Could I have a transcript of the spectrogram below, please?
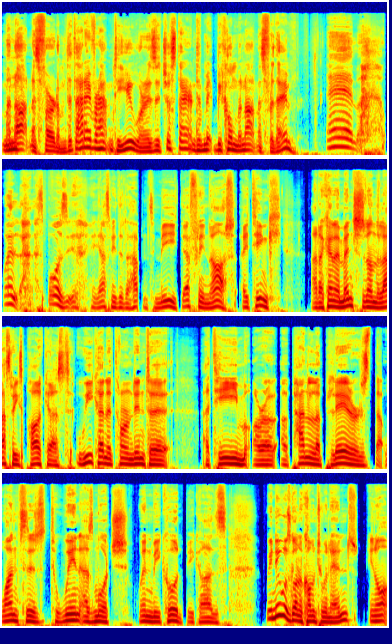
monotonous for them? Did that ever happen to you, or is it just starting to become monotonous for them? Um, well, I suppose you asked me, did it happen to me? Definitely not. I think, and I kind of mentioned it on the last week's podcast, we kind of turned into a team or a, a panel of players that wanted to win as much when we could because we knew it was going to come to an end. You know,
